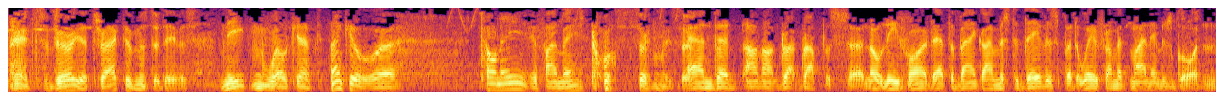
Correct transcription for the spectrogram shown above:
It's very attractive, Mr. Davis. Neat and well kept. Thank you. Uh, Tony, if I may. Oh, certainly, sir. And, uh, no, no, drop, drop this, sir. No need for it. At the bank, I'm Mr. Davis, but away from it, my name is Gordon.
